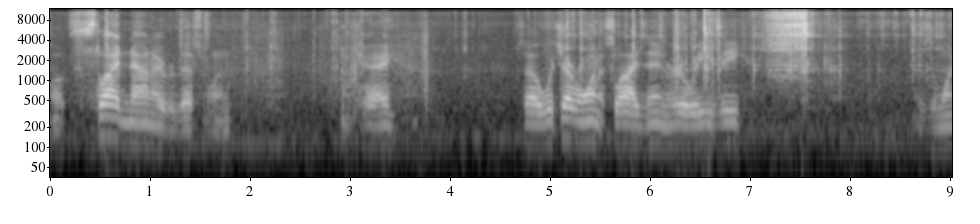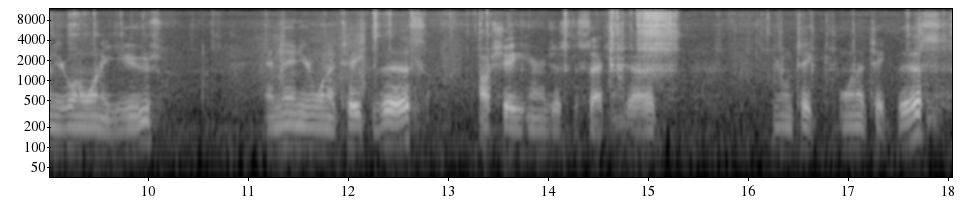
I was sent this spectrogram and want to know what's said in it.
Well, it's sliding down over this one. Okay. So whichever one it slides in real easy is the one you're going to want to use. And then you're going to take this I'll show you here in just a second, guys. You're gonna take, want to take this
